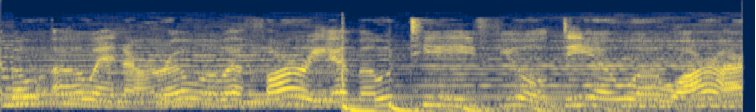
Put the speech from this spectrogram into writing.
MOONROOFRACKSUNROOFREMOTE fuel DOOR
